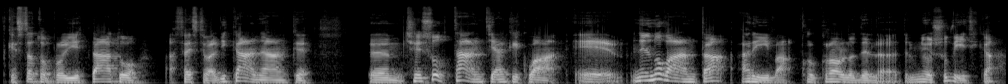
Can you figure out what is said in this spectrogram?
che è stato proiettato al Festival di Cannes anche. Eh, ce ne sono tanti anche qua. E nel 90 arriva, col crollo del, dell'Unione Sovietica,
